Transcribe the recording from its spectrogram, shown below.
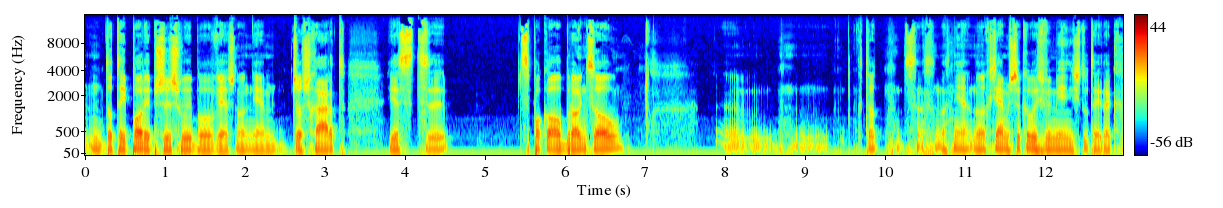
do tej pory przyszły, bo wiesz, no nie wiem, Josh Hart jest e, spoko obrońcą. Kto, no nie, no chciałem jeszcze kogoś wymienić tutaj tak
